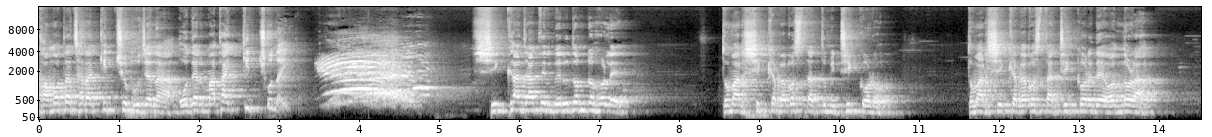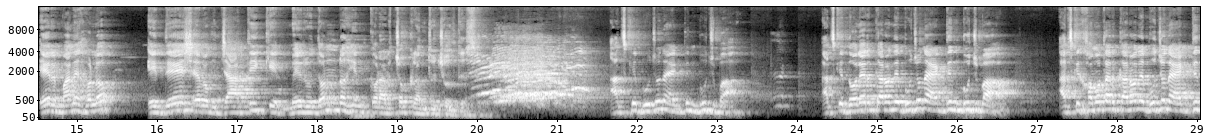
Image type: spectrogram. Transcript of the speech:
ক্ষমতা ছাড়া কিচ্ছু বুঝে না, ওদের মাথায় কিচ্ছু নাই। শিক্ষা জাতির মেরুদণ্ড হলে তোমার শিক্ষা ব্যবস্থা তুমি ঠিক করো। তোমার শিক্ষা ব্যবস্থা ঠিক করে দেয় অন্যরা এর মানে হলো এই দেশ এবং জাতিকে মেরুদণ্ডহীন করার চক্রান্ত চলতেছে। আজকে বুঝো না, একদিন বুঝবা। আজকে দলের কারণে বুঝো না, একদিন বুঝবা। আজকে ক্ষমতার কারণে বুঝো না, একদিন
